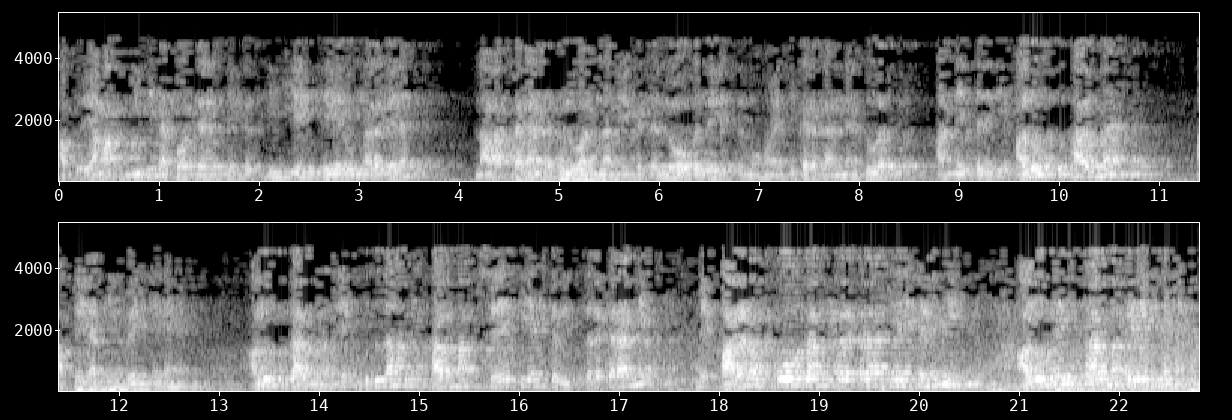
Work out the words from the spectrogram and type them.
අප යමක් විඳිනකොට ඒක සිහියෙන් තේරුම් අරගෙන නවත්ත ගන්න පුළුවන් නම් ඒකට ලෝභ දේශ මොහ ඇති කරගන්න නැතුව අන්න එතනදී අලුත් කර්ම අපේ යටින් වෙන්නේ නැහැ. අලුත් කර්ම නෙවෙයි බුදුදහමේ කර්මක්ෂය කියන එක විස්තර කරන්නේ මේ පරණ ඔක්කොම කර්ම ඉවර කරා කියන එක නෙමෙයි. අලුතෙන් කර්ම කෙරෙන්නේ නැහැ.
